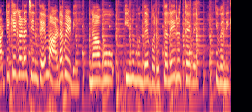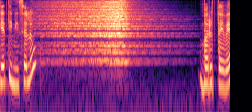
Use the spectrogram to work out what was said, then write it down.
ಆಟಿಕೆಗಳ ಚಿಂತೆ ಮಾಡಬೇಡಿ. ನಾವು ಇನ್ನು ಮುಂದೆ ಬರುತ್ತಲೇ ಇರುತ್ತೇವೆ. ಇವನಿಗೆ ತಿನಿಸಲು ಬರುತ್ತೇವೆ.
